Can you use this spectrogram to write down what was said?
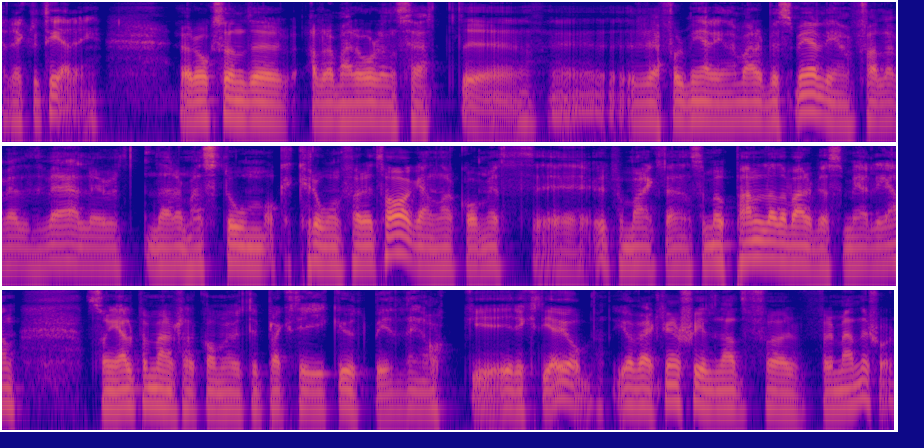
rekrytering. Jag har också under alla de här åren sett eh, eh, reformeringen av Arbetsförmedlingen falla väldigt väl ut när de här stom och kronföretagen har kommit eh, ut på marknaden som upphandlade av Arbetsförmedlingen som hjälper människor att komma ut i praktik, utbildning och i, i riktiga jobb. Gör verkligen skillnad för, för människor.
